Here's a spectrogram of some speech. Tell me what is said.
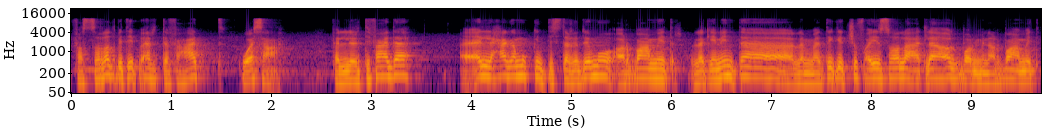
فالصالات بتبقى ارتفاعات واسعة. فالارتفاع ده أقل حاجة ممكن تستخدمه أربعة متر. لكن أنت لما تيجي تشوف أي صالة هتلاقيها أكبر من أربعة متر.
